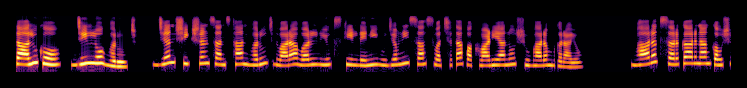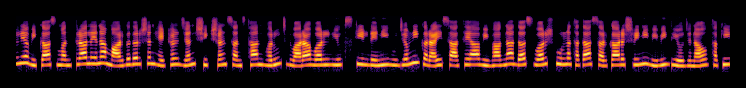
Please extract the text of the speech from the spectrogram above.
તાલુકો જિલ્લો ભરૂચ. જન શિક્ષણ સંસ્થાન ભરૂચ દ્વારા વર્લ્ડ યુથ સ્કિલ ડેની ઉજવણી સહ સ્વચ્છતા પખવાડિયાનો શુભારંભ કરાયો. ભારત સરકારના કૌશલ્ય વિકાસ મંત્રાલયના માર્ગદર્શન હેઠળ જન શિક્ષણ સંસ્થાન ભરૂચ દ્વારા વર્લ્ડ યુથ સ્કિલ ડેની ઉજવણી કરાઈ. સાથે આ વિભાગના દસ વર્ષ પૂર્ણ થતા સરકારશ્રીની વિવિધ યોજનાઓ થકી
